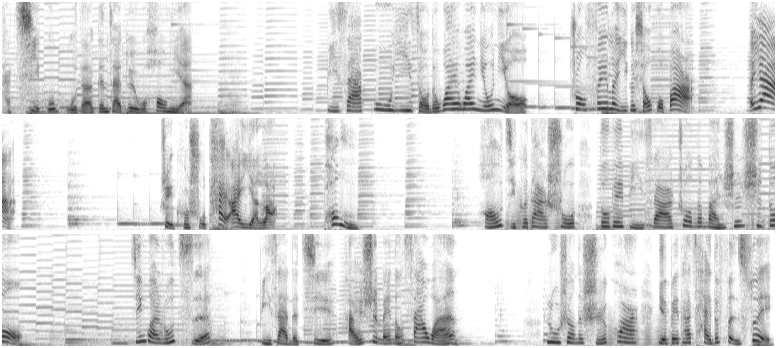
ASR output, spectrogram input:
他气鼓鼓地跟在队伍后面。比萨故意走得歪歪扭扭，撞飞了一个小伙伴儿。哎呀！这棵树太碍眼了！砰！好几棵大树都被比萨撞得满身是洞。尽管如此。比萨的气还是没能撒完，路上的石块也被他踩得粉碎，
